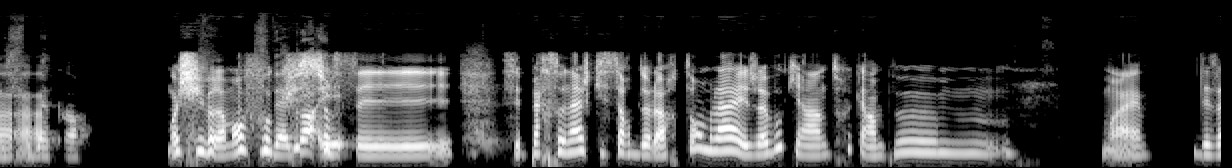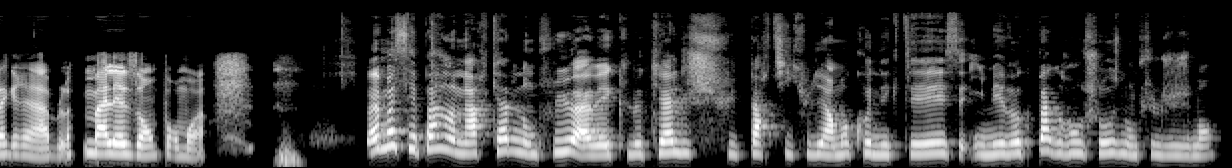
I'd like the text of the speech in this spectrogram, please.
je suis cas, d'accord. moi, je suis vraiment suis focus sur et ces ces personnages qui sortent de leur tombe là et j'avoue qu'il y a un truc un peu, mmh, ouais, désagréable, malaisant pour moi. Ouais, moi, c'est pas un arcane non plus avec lequel je suis particulièrement connectée. Il m'évoque pas grand-chose non plus, le jugement.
